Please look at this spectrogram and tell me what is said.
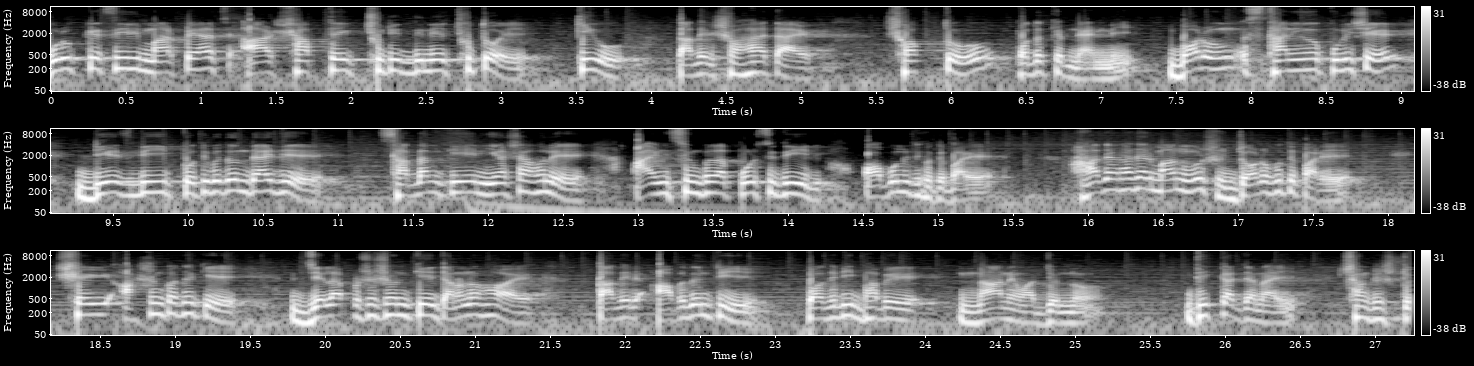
ব্যুরোক্রেসির মারপ্যাচ আর সাপ্তাহিক ছুটির দিনে ছুতোয় কেউ তাদের সহায়তায় শক্ত পদক্ষেপ নেননি। বরং স্থানীয় পুলিশের ডিএসবি প্রতিবেদন দেয় যে, সাদ্দামকে নিয়ে আসা হলে আইন শৃঙ্খলা পরিস্থিতির অবনতি হতে পারে। হাজার হাজার মানুষ জড়ো হতে পারে। সেই আশঙ্কা থেকে জেলা প্রশাসনকে জানানো হয়, তাদের আবেদনটি পজিটিভভাবে না নেওয়ার জন্য। ধিক্কার জানাই সংশ্লিষ্ট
